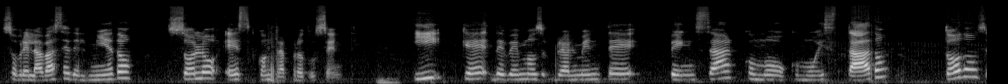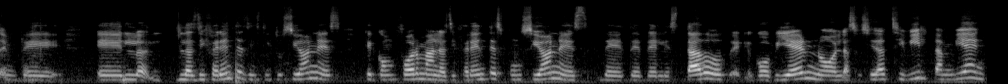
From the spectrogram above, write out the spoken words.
sobre la base del miedo solo es contraproducente y que debemos realmente pensar como, como Estado, todos entre eh, las diferentes instituciones que conforman las diferentes funciones de, de, del Estado, del gobierno, la sociedad civil también,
